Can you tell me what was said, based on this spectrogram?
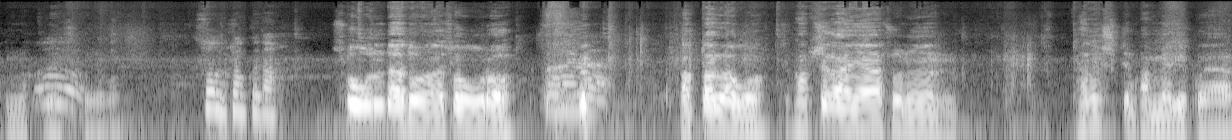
겁나 크네 소 엄청 크다. 소 운다 도나 소 울어. 밥 달라고. 밥 시간이야 소는. 5시쯤 밥 먹일 거야.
